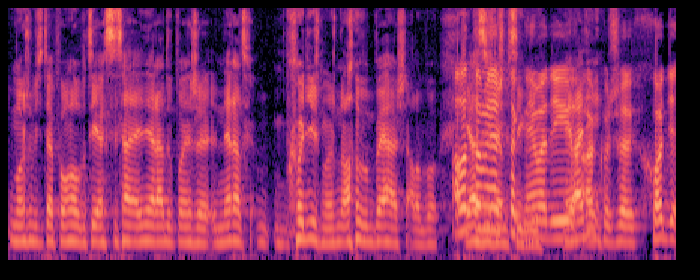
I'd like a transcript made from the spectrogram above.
možno by ti to pomohlo, lebo ty asi sa nerad úplne, že nerad chodíš možno, alebo behaš, alebo Ale to mi až tak nevadí, nevadí? akože chode,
